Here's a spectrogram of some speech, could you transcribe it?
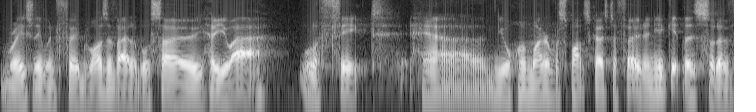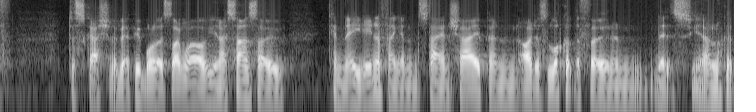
more easily when food was available. So who you are will affect how your hormonal response goes to food. And you get this sort of discussion about people, it's like, well, you know, so and so can eat anything and stay in shape, and I just look at the food and that's, you know, look at,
